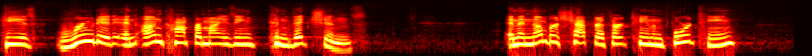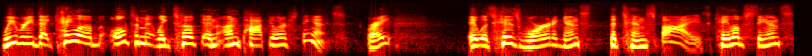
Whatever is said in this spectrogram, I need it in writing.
He is rooted in uncompromising convictions. And in Numbers chapter 13 and 14, we read that Caleb ultimately took an unpopular stance, right? It was his word against the 10 spies. Caleb's stance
